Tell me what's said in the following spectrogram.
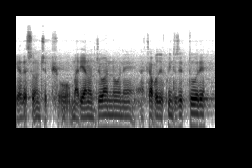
che adesso non c'è più, Mariano Giovannone a capo del quinto settore,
